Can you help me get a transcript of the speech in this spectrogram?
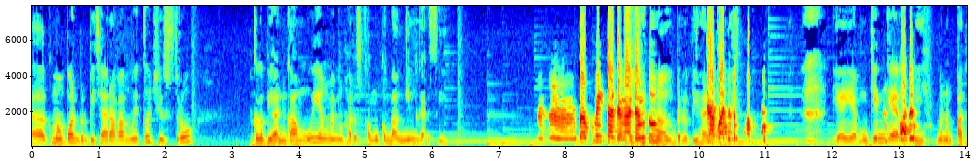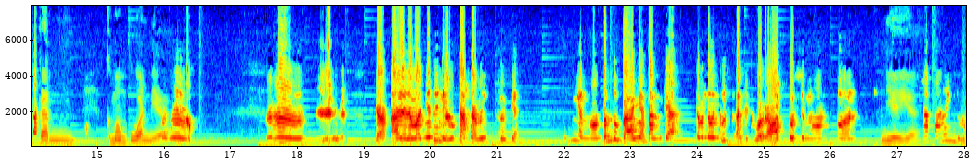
eh, kemampuan berbicara kamu itu justru kelebihan kamu yang memang harus kamu kembangin nggak sih? Mm-mm, tapi kadang-kadang tuh terlalu berlebihan. tempatnya ya. Ya mungkin kayak lebih menempatkan kemampuan ya. Mm-mm. ya ada tempatnya tuh nih usah kami dulu kayak ini yang nonton tuh banyak kan kayak teman-temanku ada 200 yang nonton. Iya iya. Ngapain dulu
